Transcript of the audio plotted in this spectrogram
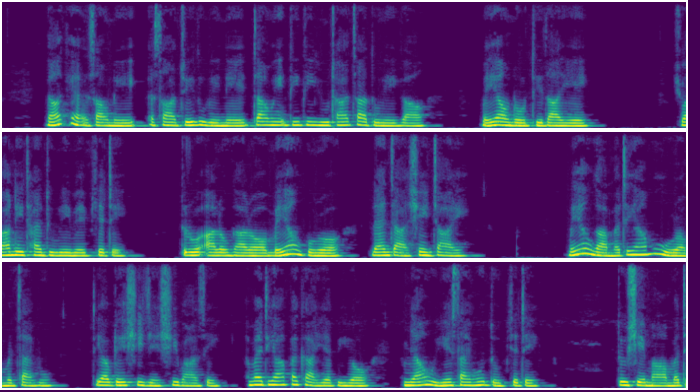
။ငါးကန်အဆောင်တွေအစာကျွေးသူတွေနဲ့တာဝန်အသီးသီးယူထားကြသူတွေက မဲအောင်တို့ဒေသရဲ့ရွာနေထိုင်သူတွေပဲဖြစ်တယ်။သူတို့အားလုံးကတော့မဲအောင်ကိုတော့လမ်းကြရှိန်ကြတယ်။မဲအောင်ကမတရားမှုကိုတော့မကြိုက်ဘူး။တယောက်တည်းရှိခြင်းရှိပါစေ။အမတရားဘက်ကရက်ပြီးတော့အများကိုရင်ဆိုင်မှုသူဖြစ်တယ်။သူရှိမှမတ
